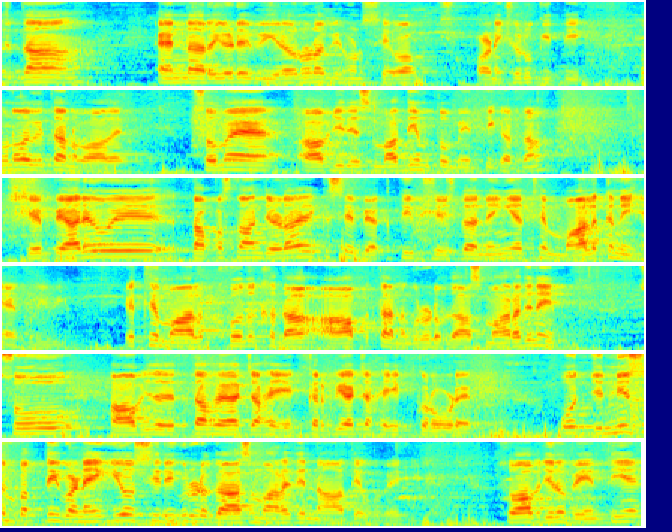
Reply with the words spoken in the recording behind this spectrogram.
ਜਿੱਦਾਂ ਐਨ ਆਰ ਜਿਹੜੇ ਵੀਰ ਆ, ਉਹਨਾਂ ਨੇ ਵੀ ਹੁਣ ਸੇਵਾ ਪਾਣੀ ਸ਼ੁਰੂ ਕੀਤੀ। ਉਹਨਾਂ ਦਾ ਵੀ ਧੰਨਵਾਦ ਹੈ। ਸੋ ਮੈਂ ਆਪ ਜੀ ਦੇ ਇਸ ਮਾਧਿਅਮ ਤੋਂ ਬੇਨਤੀ ਕਰਦਾ ਕਿ ਪਿਆਰਿਓ, ਇਹ ਤਪਸਥਾਨ ਜਿਹੜਾ ਇਹ ਕਿਸੇ ਵਿਅਕਤੀ ਵਿਸ਼ੇਸ਼ ਦਾ ਨਹੀਂ ਹੈ, ਇੱਥੇ ਮਾਲਕ ਨਹੀਂ ਹੈ ਕੋਈ ਵੀ। ਇੱਥੇ ਮਾਲਕ ਖੁਦ ਖੁਦਾ ਆਪ ਧੰਨ ਗੁਰੂ ਰਵਿਦਾਸ ਮਹਾਰਾਜ ਨੇ। ਸੋ ਆਪ ਜੀ ਦਾ ਦਿੱਤਾ ਹੋਇਆ ਚਾਹੇ 1 ਰੁਪਿਆ ਚਾਹੇ 1 ਕਰੋੜ ਹੈ। ਉਹ ਜਿੰਨੀ ਸੰਪਤੀ ਬਣੇਗੀ, ਉਹ ਸ੍ਰੀ ਗੁਰੂ ਰਵਿਦਾਸ ਮਹਾਰਾਜ ਦੇ ਨਾਂ ਤੇ ਹੋਵੇਗੀ। ਸੋ ਆਪ ਜੀ ਨੂੰ ਬੇਨਤੀ ਹੈ,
